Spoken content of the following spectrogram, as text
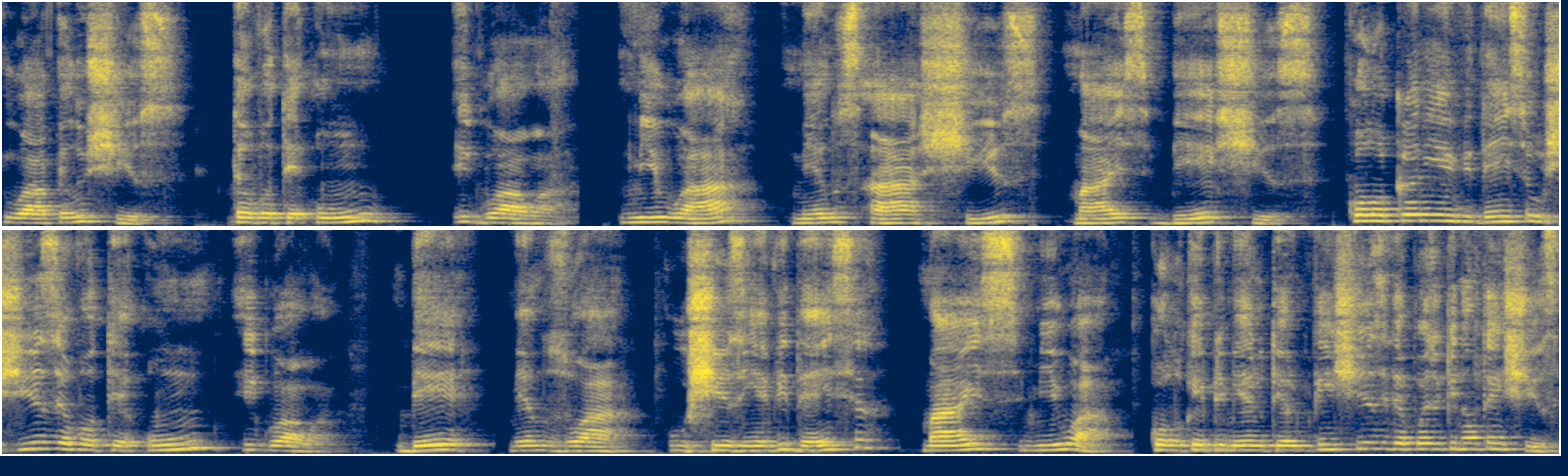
e o A pelo X. Então, eu vou ter 1 igual a 1000A menos AX mais BX. Colocando em evidência o x, eu vou ter 1 igual a b menos o a, o x em evidência, mais 1000a. Coloquei primeiro o termo que tem x e depois o que não tem x.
